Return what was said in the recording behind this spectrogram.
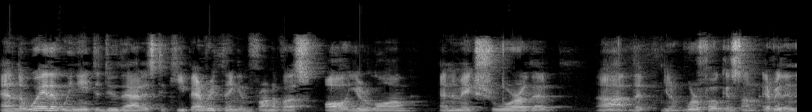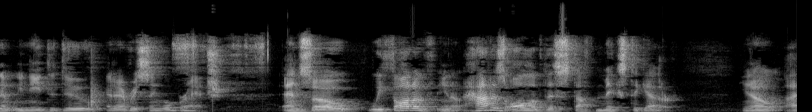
And the way that we need to do that is to keep everything in front of us all year long and to make sure that uh, that you know we're focused on everything that we need to do at every single branch. And so we thought of you know how does all of this stuff mix together? You know, I,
